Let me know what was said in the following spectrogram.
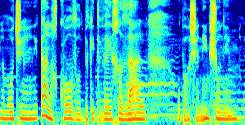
למרות שניתן לחקור זאת בכתבי חז"ל ופרשנים שונים.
